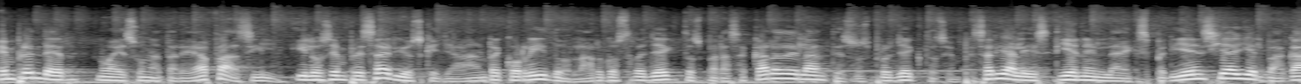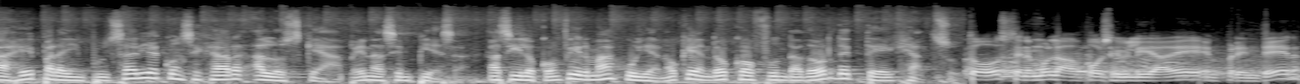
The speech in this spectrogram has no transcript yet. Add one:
Emprender no es una tarea fácil y los empresarios que ya han recorrido largos trayectos para sacar adelante sus proyectos empresariales tienen la experiencia y el bagaje para impulsar y aconsejar a los que apenas empiezan. Así lo confirma Julián Oquendo, cofundador de Hatsu. Todos tenemos la posibilidad de emprender,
